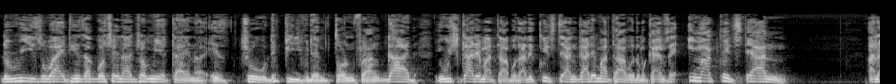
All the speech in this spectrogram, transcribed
the reason why things are going in Jamaica, you know, is through the people them turn from God. You wish God him at about, and the Christian God him at about them, because say, I'm a Christian. And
